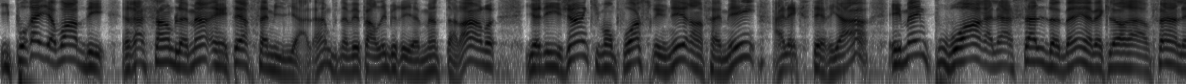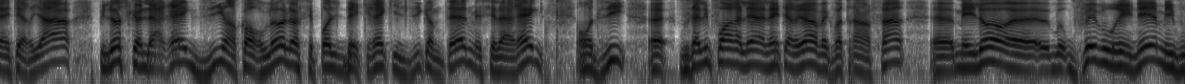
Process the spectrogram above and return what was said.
il pourrait y avoir des rassemblements interfamiliales. hein. Vous en avez parlé brièvement tout à l'heure. Il y a des gens qui vont pouvoir se réunir en famille à l'extérieur et même pouvoir aller à la salle de bain avec leur enfant à l'intérieur. Puis là, ce que la règle dit encore là, là, c'est pas le décret qui le dit comme tel, mais c'est la règle. On dit, euh, vous allez pouvoir aller à l'intérieur avec votre enfant, euh, mais là, euh, vous pouvez vous réunir, mais vous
